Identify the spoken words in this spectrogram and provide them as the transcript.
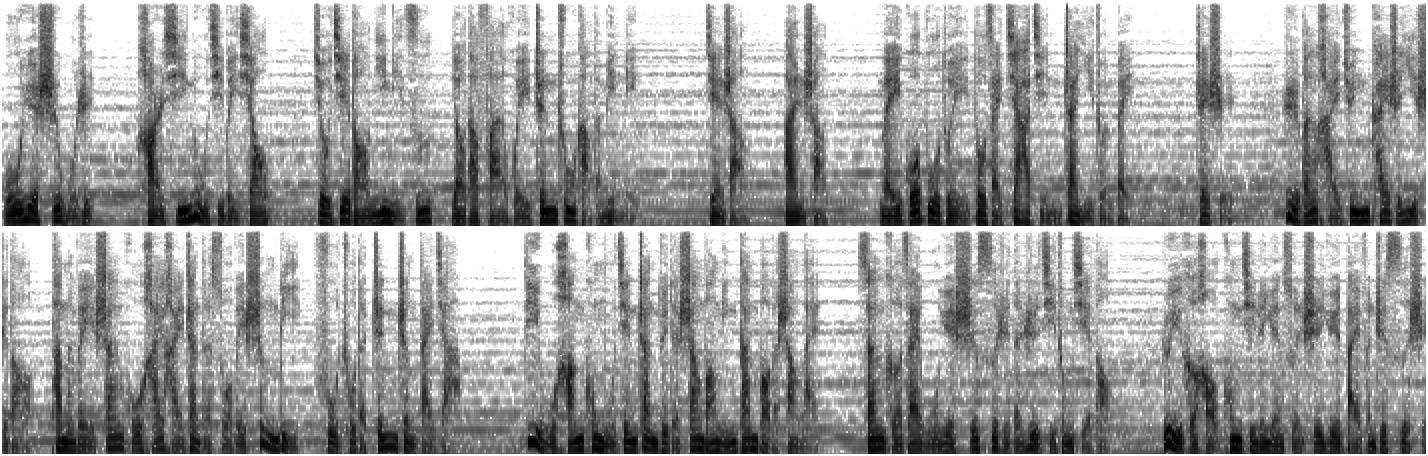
五月十五日，哈尔西怒气未消，就接到尼米兹要他返回珍珠港的命令。舰上、岸上，美国部队都在加紧战役准备。这时，日本海军开始意识到他们为珊瑚海海战的所谓胜利付出的真正代价。第五航空母舰战队的伤亡名单报了上来。三河在五月十四日的日记中写道：“瑞鹤号空勤人员损失约百分之四十，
